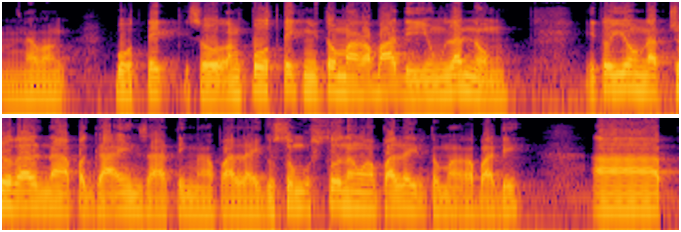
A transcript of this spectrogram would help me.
Mm, Namang putik. So ang putik nito mga kabady, yung lanong, ito yung natural na pagkain sa ating mga palay. Gustong gusto ng mga palay nito mga kabady. Ah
